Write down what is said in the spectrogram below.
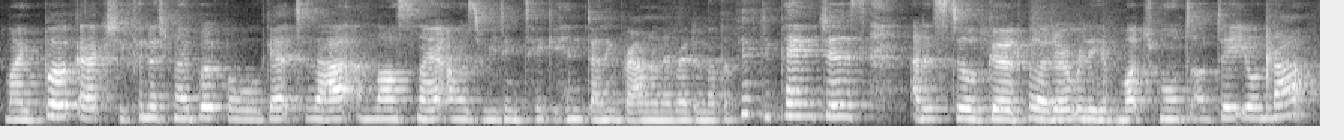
my book, I actually finished my book, but we'll get to that. And last night I was reading Take a Hint, Dani Brown, and I read another 50 pages, and it's still good, but I don't really have much more to update you on that.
